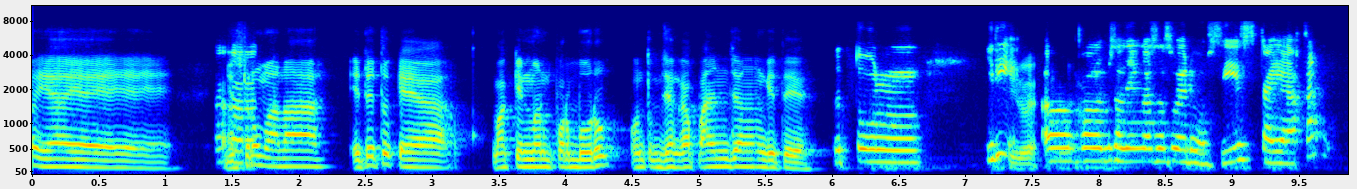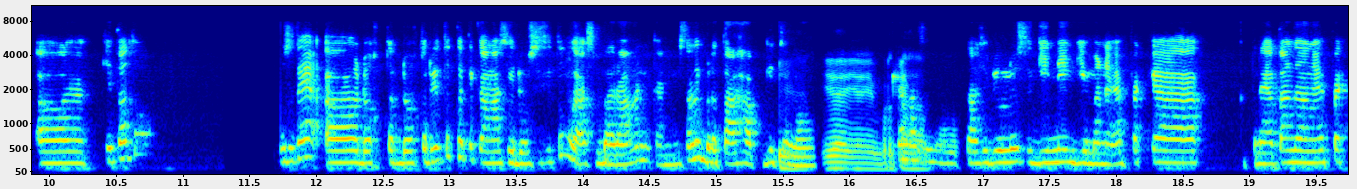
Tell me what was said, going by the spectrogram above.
ya ya ya ya. ya. Justru malah itu tuh kayak makin memperburuk untuk jangka panjang gitu ya. betul. Jadi Gila. eh, kalau misalnya nggak sesuai dosis, kayak kan eh, kita tuh, maksudnya eh, dokter-dokter itu ketika ngasih dosis itu nggak sembarangan kan, misalnya bertahap gitu loh. Iya, iya, iya, bertahap. kasih, kasih dulu segini, gimana efeknya, ternyata nggak ngefek,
